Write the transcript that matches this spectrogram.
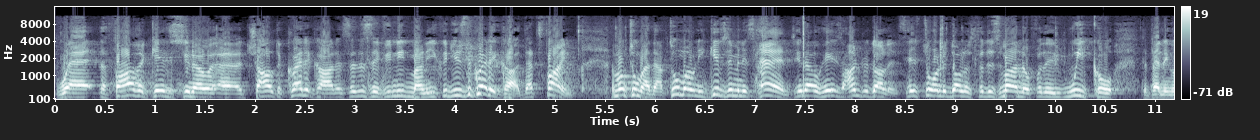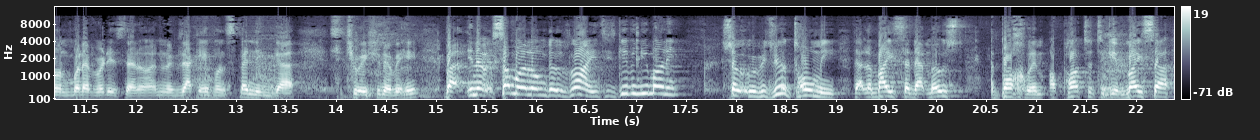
where the father gives, you know, a child a credit card and says, listen, if you need money, you could use the credit card. That's fine. I'm not talking about that. I'm talking about when he gives him in his hand, you know, here's $100, here's $200 for this month or for the week or depending on whatever it is then. I don't know exactly everyone's spending uh, situation over here. But, you know, somewhere along those lines, he's giving you money. So Rabbi told me that the Maisa, that most Bochrim are parted to give Maisa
